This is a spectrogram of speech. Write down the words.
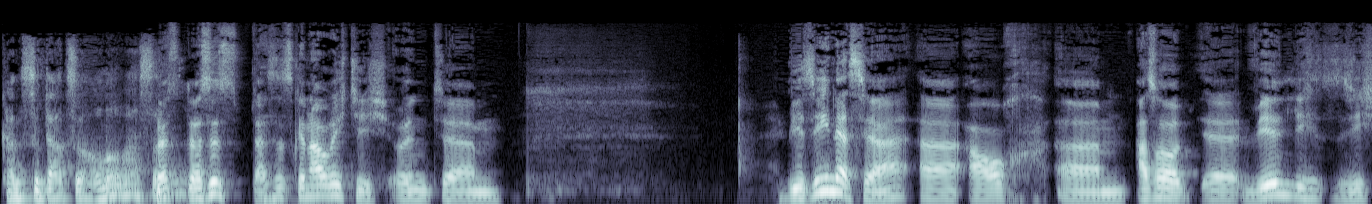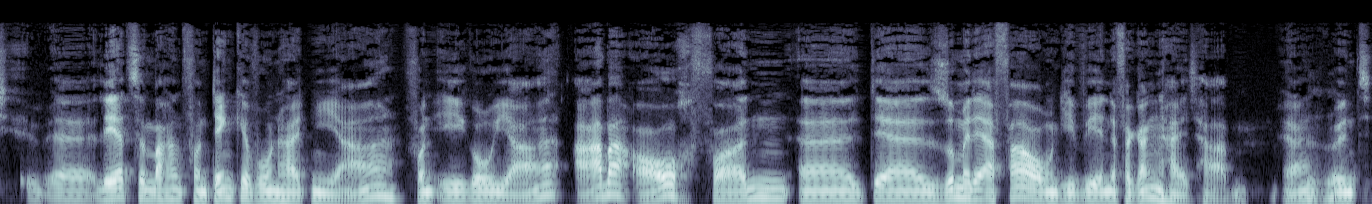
Kannst du dazu auch noch was sagen? Das, das ist, das ist genau richtig. Und ähm, wir sehen das ja äh, auch, ähm, also äh, willentlich sich äh, leer zu machen von Denkgewohnheiten, ja, von Ego, ja, aber auch von äh, der Summe der Erfahrungen, die wir in der Vergangenheit haben. Ja, mhm. und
